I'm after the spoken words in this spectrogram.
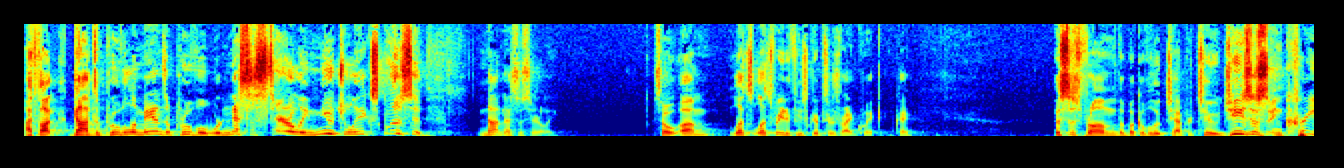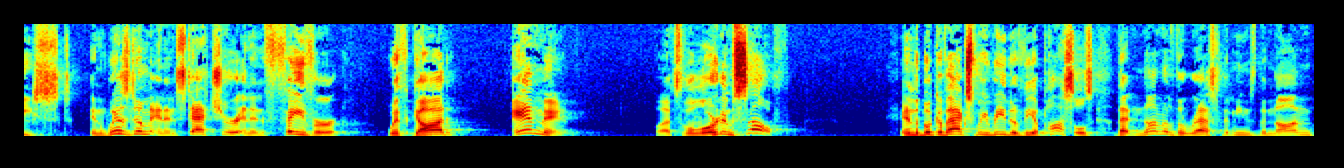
I thought God's approval and man's approval were necessarily mutually exclusive. Not necessarily. So um, let's, let's read a few scriptures right quick, okay? This is from the book of Luke, chapter 2. Jesus increased in wisdom and in stature and in favor with God and man. Well, that's the Lord Himself. In the book of Acts, we read of the apostles that none of the rest, that means the non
